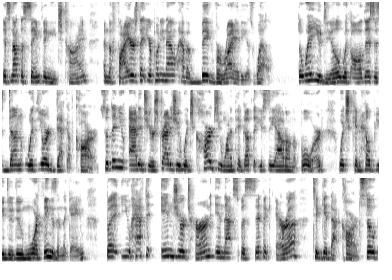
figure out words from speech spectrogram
It's not the same thing each time, and the fires that you're putting out have a big variety as well. The way you deal with all this is done with your deck of cards. So then you add into your strategy which cards you want to pick up that you see out on the board, which can help you to do more things in the game. But you have to end your turn in that specific era to get that card. So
